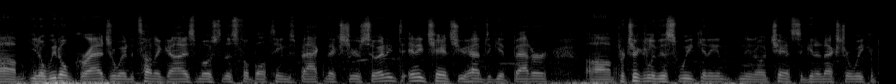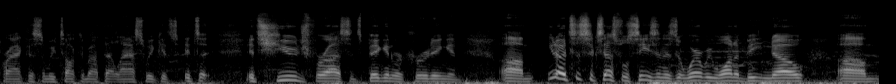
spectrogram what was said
um, you know we don't graduate a ton of guys. Most of this football team's back next year, so any any chance you have to get better, um, particularly this week, getting you know a chance to get an extra week of practice, and we talked about that last week. It's it's a it's huge for us. It's big in recruiting, and um, you know it's a successful season. Is it where we want to be? No, um,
